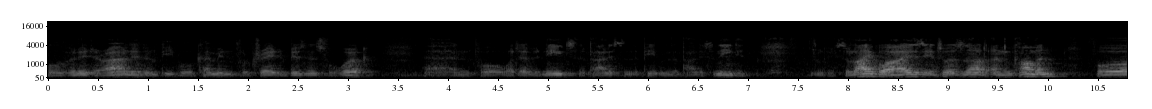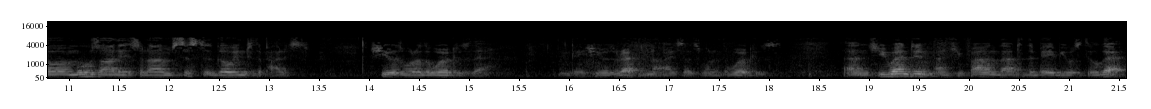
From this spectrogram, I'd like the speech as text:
or village around it, and people come in for trade and business, for work and for whatever needs the palace and the people in the palace needed. Okay. So likewise, it was not uncommon for Musa alayhi salam's sister to go into the palace. She was one of the workers there. Okay, she was recognized as one of the workers. And she went in and she found that the baby was still there.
